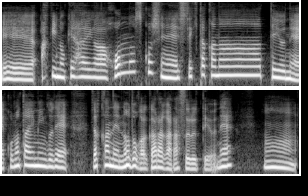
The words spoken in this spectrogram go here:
えー、秋の気配がほんの少しね、してきたかなーっていうね、このタイミングで、若干ね、喉がガラガラするっていうね。うん。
